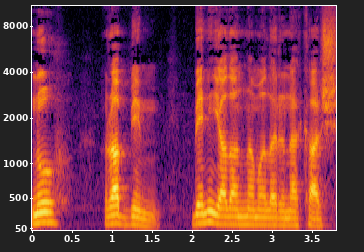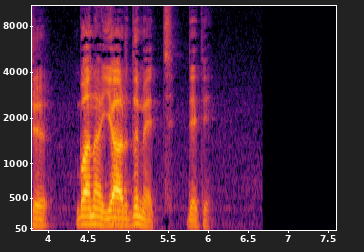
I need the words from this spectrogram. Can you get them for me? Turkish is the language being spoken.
Nuh, Rabbim beni yalanlamalarına karşı bana yardım et dedi.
